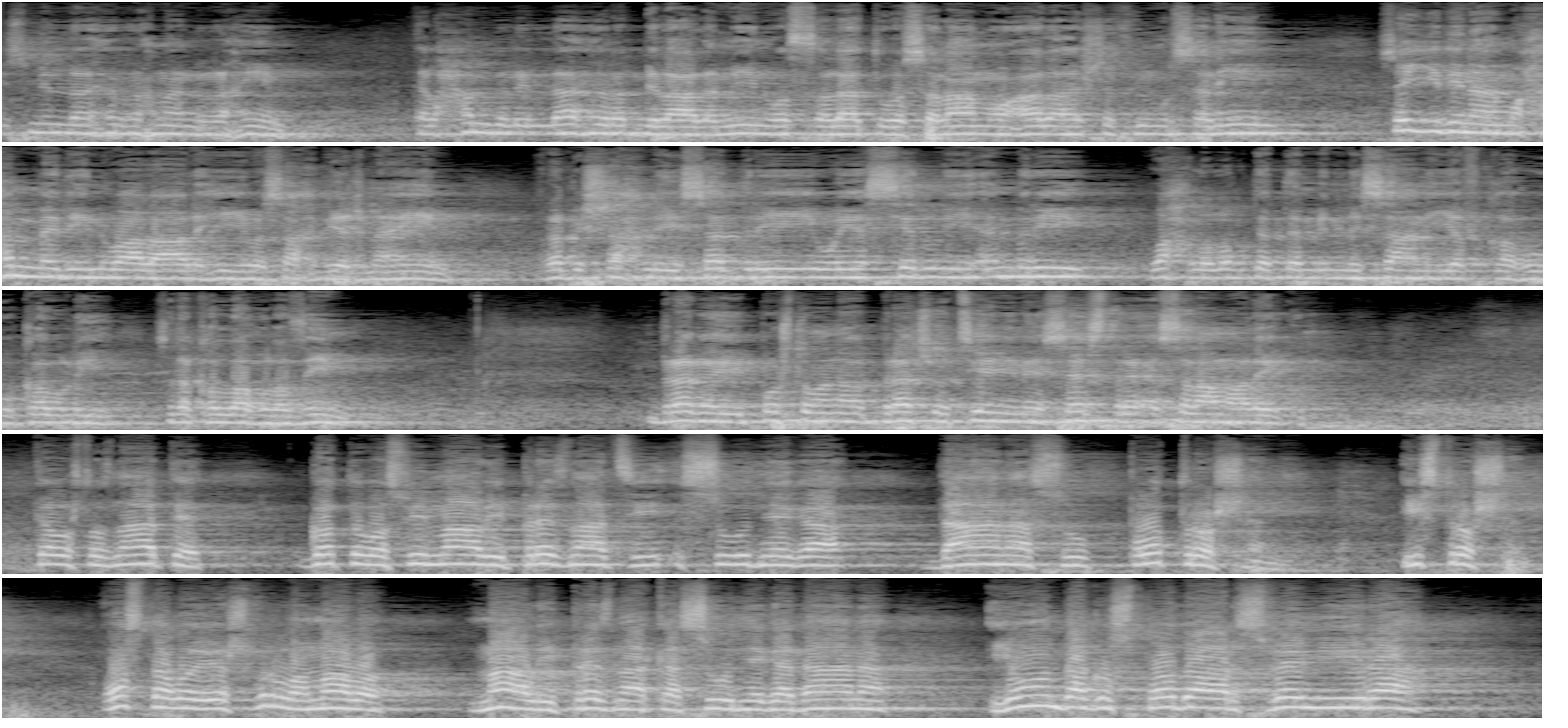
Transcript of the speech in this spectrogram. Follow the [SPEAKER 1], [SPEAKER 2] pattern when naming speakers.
[SPEAKER 1] بسم الله الرحمن الرحيم الحمد لله رب العالمين والصلاة والسلام على أشرف المرسلين سيدنا محمد وعلى آله وصحبه أجمعين رب اشرح لي صدري ويسر لي أمري واحلل عقدة من لساني يفقه قولي صدق الله العظيم Draga i poštovana braćo, cijenjene sestre, assalamu alaikum. Kao što znate, gotovo svi mali preznaci sudnjega dana su potrošeni istrošen. Ostalo je još vrlo malo mali preznaka sudnjega dana i onda gospodar svemira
